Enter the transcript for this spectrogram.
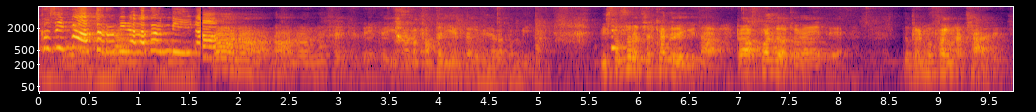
Cosa hai fatto, Romina la bambina? No, no, no, no non intendendo, io non ho fatto niente a Romina la bambina. Vi sto solo cercando di aiutare, però quando lo troverete dovremmo fare una challenge.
